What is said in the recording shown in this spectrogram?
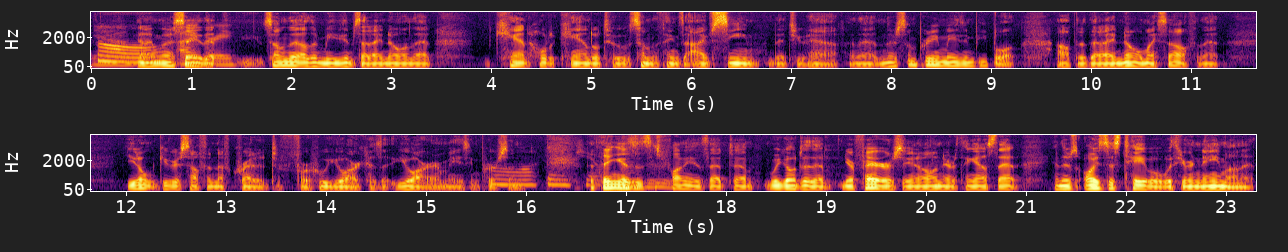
And I'm going to say that some of the other mediums that I know and that can't hold a candle to some of the things I've seen that you have, and that and there's some pretty amazing people out there that I know myself, and that you don't give yourself enough credit to, for who you are because you are an amazing person. Aw, thank you. The thing is, is it's funny is that um, we go to the your fairs, you know, and everything else that, and there's always this table with your name on it,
